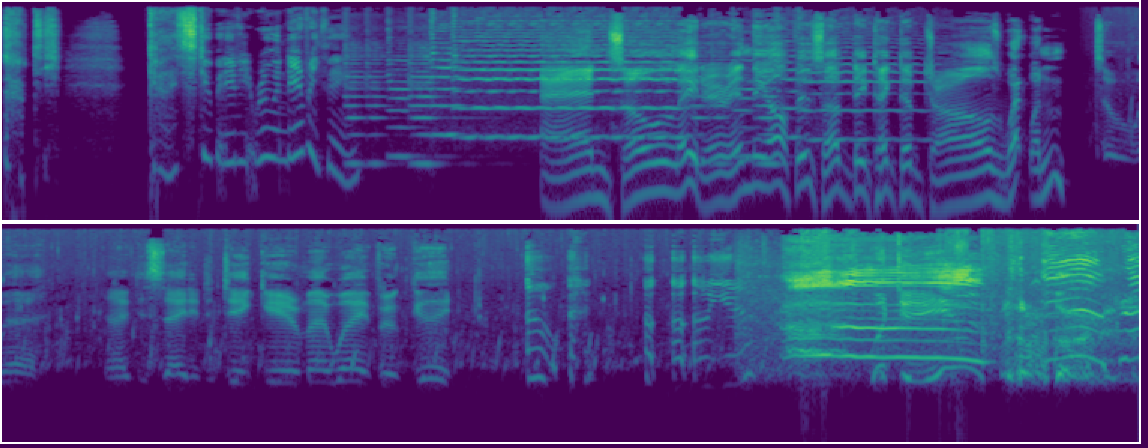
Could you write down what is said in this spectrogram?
God, that stupid idiot ruined everything. and so later in the office of Detective Charles Wetwin. So, uh, I've decided to take care of my wife for good. Oh, uh, uh, uh, oh, yeah? What the hell?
